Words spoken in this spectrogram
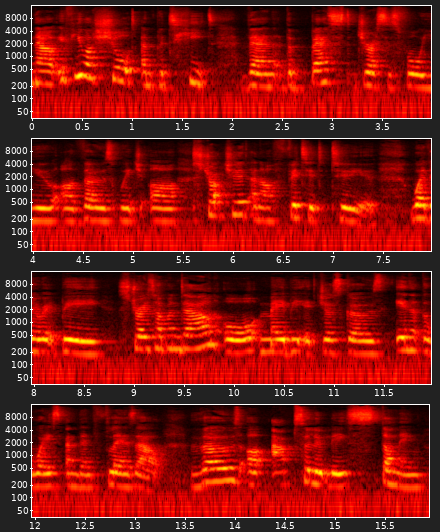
Now, if you are short and petite, then the best dresses for you are those which are structured and are fitted to you, whether it be straight up and down or maybe it just goes in at the waist and then flares out. Those are absolutely stunning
